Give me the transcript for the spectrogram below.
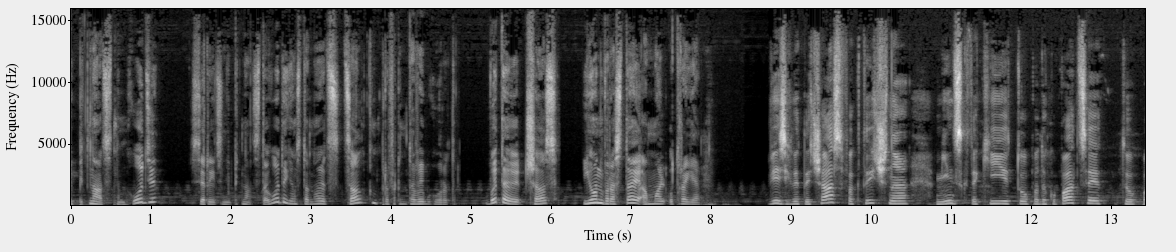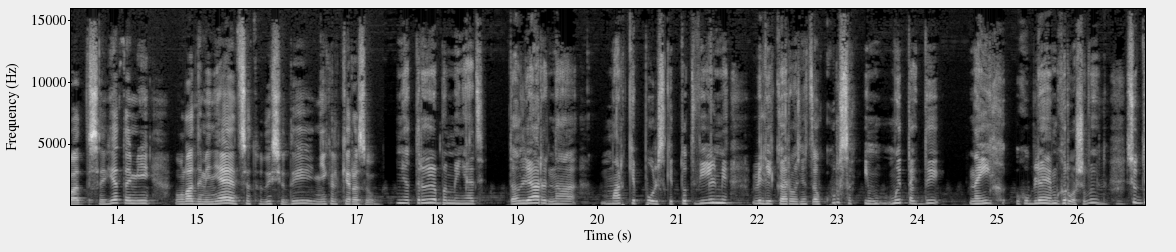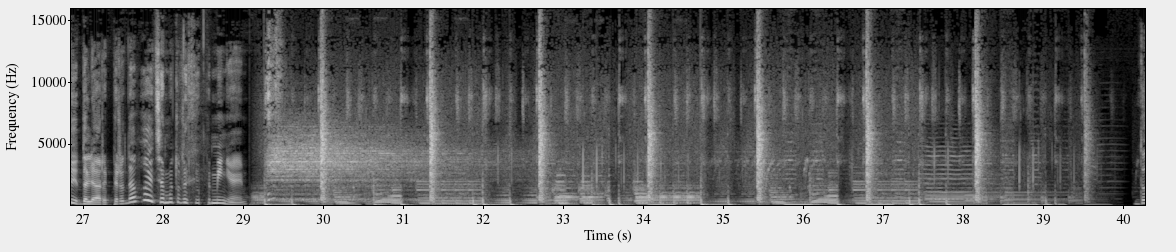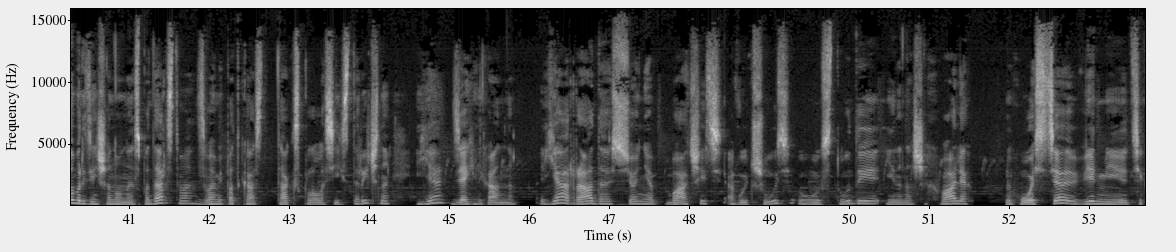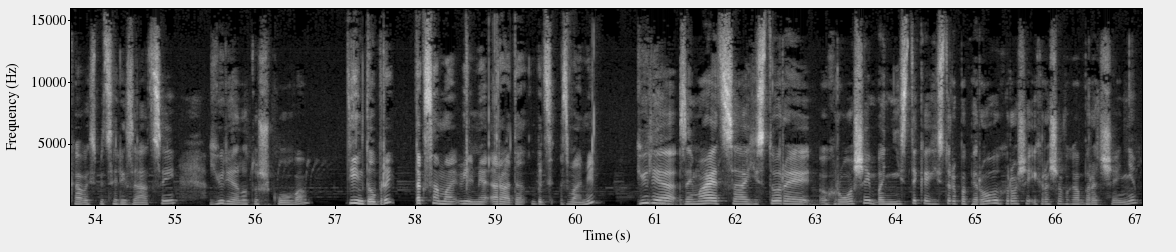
і 15 годзе сярэдзіне 15 года ён становіцца цалкам прафронтавым горадам. В это час ён вырастае амаль утрая. Весь гэты час фактычна мінск такі то пад акупацыяй то пад саветамі. Улада мяняецца туды-сюды некалькі разоў. Не трэба мяняць даляры на маркі польскі тут вельмі вялікая розніца ў курсах і мы тады на іх губляем грошы. Вы сюды даляры перадаваеце мы тут іх і памяняем Добрый дзень шаноўнае гаспадарства з вами падкаст так склалася гістарычна я дзягель Ганна. Я рада сёння бачыць а вы чуць у студыі і на наших хвалях гостця вельмі цікавай спецыялізацыі Юлія латушкова. Дзень добры таксама вельмі рада быць з вами. Юлія займаецца гісторыяй грошай баністыка гісторыя папяровых грошай і грашовага абарачэння.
